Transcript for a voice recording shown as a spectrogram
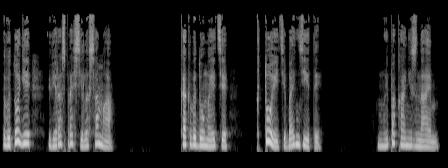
В итоге Вера спросила сама. Как вы думаете, кто эти бандиты? Мы пока не знаем.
